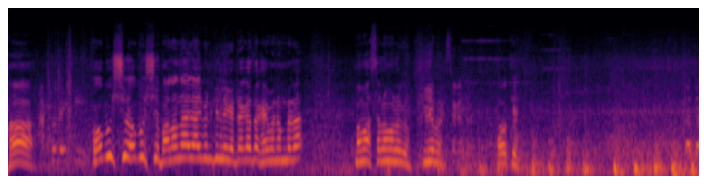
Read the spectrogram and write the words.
হ্যাঁ। অবশ্যই অবশ্যই। বালা না হলে আইবেন কি লেগে? টাকা তো খাইবেন আপনারা। মামা আসসালামু আলাইকুম। কি খাবেন ওকে। আচ্ছা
